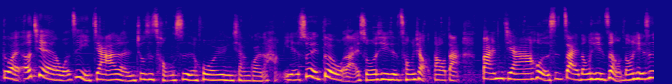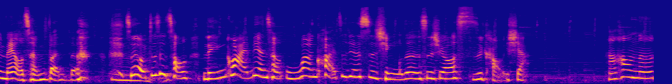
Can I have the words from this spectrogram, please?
对，而且我自己家人就是从事货运相关的行业，所以对我来说，其实从小到大搬家或者是载东西这种东西是没有成本的，所以我就是从零块变成五万块这件事情，我真的是需要思考一下。然后呢？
